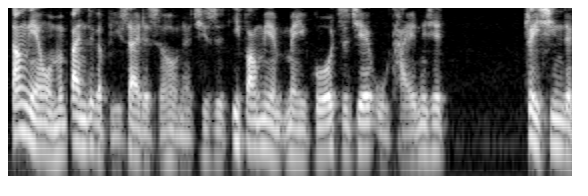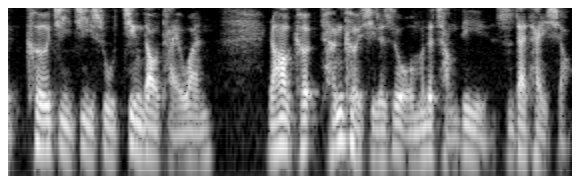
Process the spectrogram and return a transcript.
当年我们办这个比赛的时候呢，其实一方面美国直接舞台那些最新的科技技术进到台湾。然后可很可惜的是，我们的场地实在太小。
